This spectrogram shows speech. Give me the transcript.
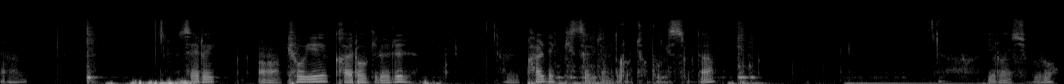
어, 셀의 어, 표의 가로 길이를 한 800픽셀 정도로 줘보겠습니다. 자, 이런 식으로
